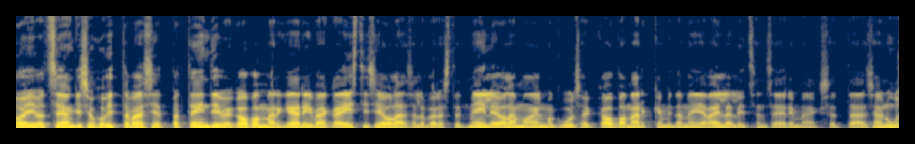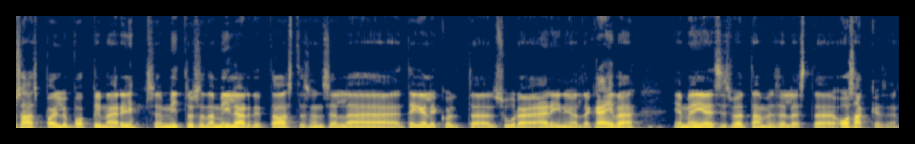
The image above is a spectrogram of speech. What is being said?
Oi, vot see ongi see huvitav asi, et patendi või kaubamärgi äri väga Eestis ei ole, sellepärast et meil ei ole maailmakuulsaid kaubamärke, mida meie välja litsenseerime, eks, et äh, see on USA-s palju popim äri, see on mitusada miljardit aastas on selle tegelikult äh, suure äri nii-öelda käive ja meie siis võtame sellest äh, osakese.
